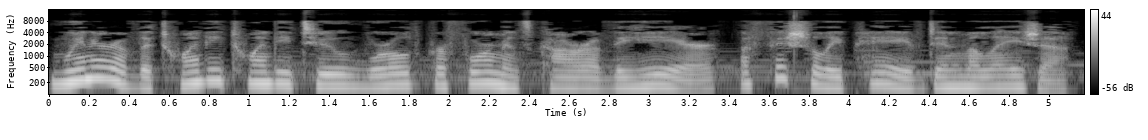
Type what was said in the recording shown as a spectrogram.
Winner of the 2022 World Performance Car of the Year, officially paved in Malaysia.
